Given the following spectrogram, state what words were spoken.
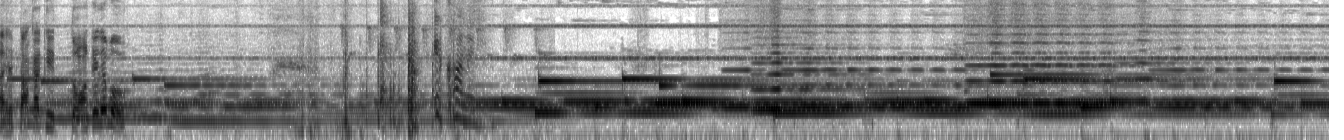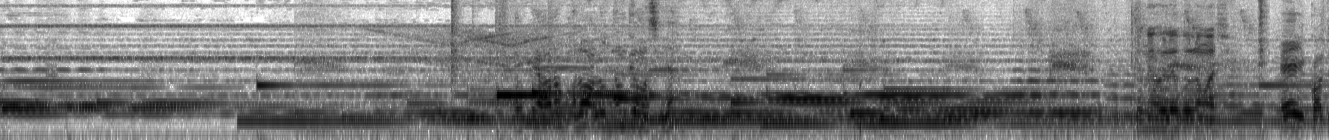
আচ্ছা টাকা কি তোমাকে দেবো? এখানে। দিন। আরও ভালো আলুর দাম দিও মাসি হ্যাঁ? তুমি হলে বলো মাসি। এই কত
